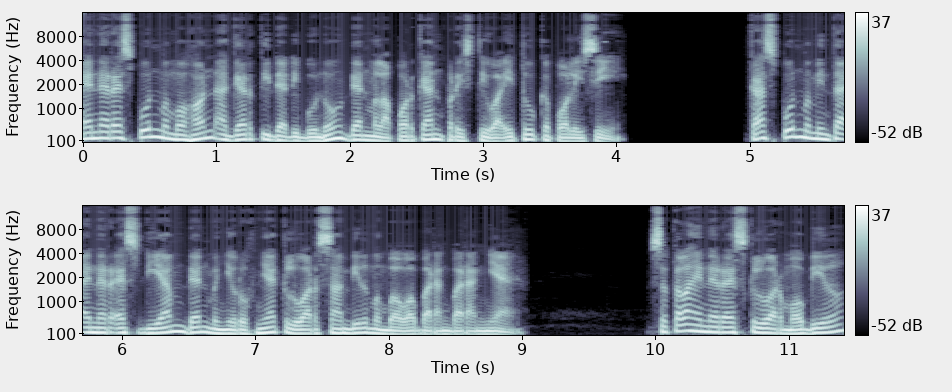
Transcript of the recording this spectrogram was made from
NRS pun memohon agar tidak dibunuh dan melaporkan peristiwa itu ke polisi. Kas pun meminta NRS diam dan menyuruhnya keluar sambil membawa barang-barangnya. Setelah NRS keluar mobil,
